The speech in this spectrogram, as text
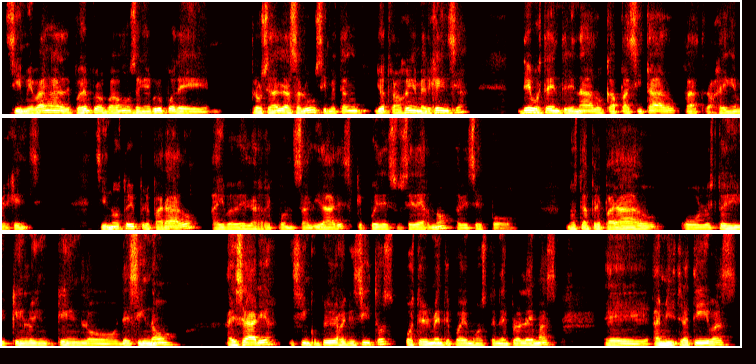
Si me van a, por ejemplo, vamos en el grupo de profesionales de la salud, si me están, yo trabajo en emergencia, debo estar entrenado, capacitado para trabajar en emergencia. Si no estoy preparado, ahí va a haber las responsabilidades que puede suceder, ¿no? A veces por no está preparado o lo estoy, quien lo, quien lo designó a esa área y sin cumplir los requisitos, posteriormente podemos tener problemas eh, administrativas,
